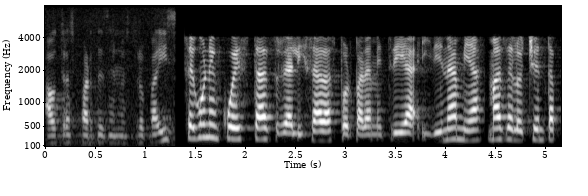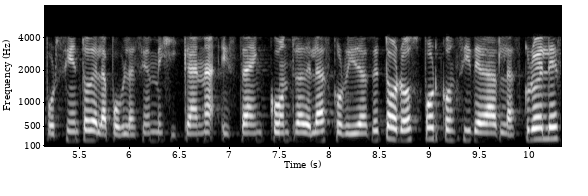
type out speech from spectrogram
a otras partes de nuestro país. Según encuestas realizadas por Parametría y Dinamia, más del 80% de la población mexicana está en contra de las corridas de toros por considerarlas crueles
